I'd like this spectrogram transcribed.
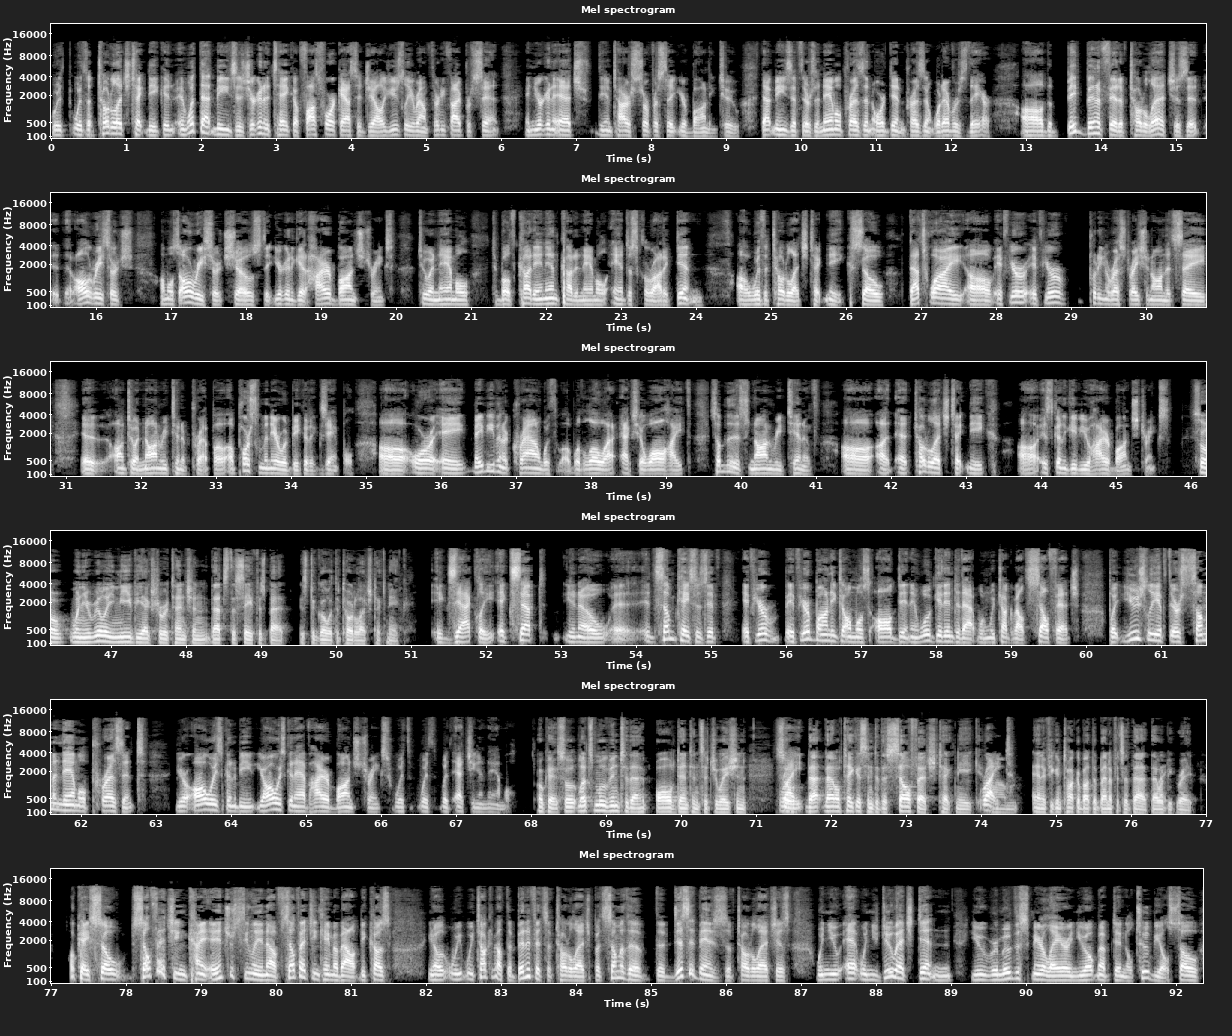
with with a total etch technique, and, and what that means is you're going to take a phosphoric acid gel, usually around 35%, and you're going to etch the entire surface that you're bonding to. That means if there's enamel present or dent present, whatever's there. Uh, the big benefit of total etch is that, that all research, almost all research shows that you're going to get higher bond strengths to enamel, to both cut in and cut enamel, and to sclerotic dentin uh, with a total etch technique. So that's why uh, if you're if you're putting a restoration on that say uh, onto a non-retentive prep. A, a, porcelain veneer would be a good example, uh, or a maybe even a crown with uh, with low axial wall height, something that's non-retentive. Uh, a, a, total etch technique uh, is going to give you higher bond strengths. So when you really need the extra retention, that's the safest bet is to go with the total etch technique. Exactly. Except, you know, in some cases, if if you're if you're bonding to almost all dent, and we'll get into that when we talk about self etch, but usually if there's some enamel present, you're always going to be you're always going to have higher bond strengths with with with etching enamel. Okay, so let's move into that all dentin situation. So right. that that'll take us into the self etch technique. Right. Um, and if you can talk about the benefits of that, that right. would be great. Okay, so self etching kind of interestingly enough, self etching came about because you know we, we talked about the benefits of total etch, but some of the the disadvantages of total etch is when you et, when you do etch dentin, you remove the smear layer and you open up dental tubules. So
